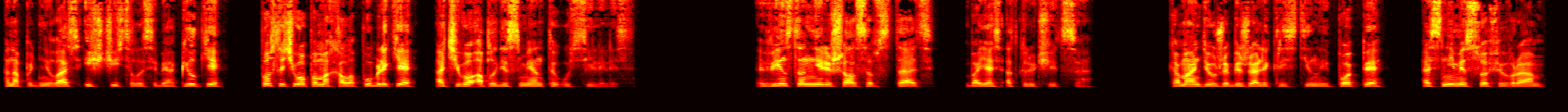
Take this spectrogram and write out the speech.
Она поднялась, и исчистила себе опилки, после чего помахала публике, отчего аплодисменты усилились. Винстон не решался встать, боясь отключиться. Команде уже бежали Кристина и Поппи, а с ними Софи Врам.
